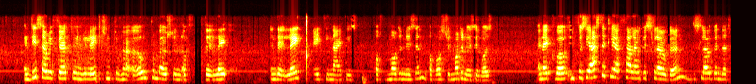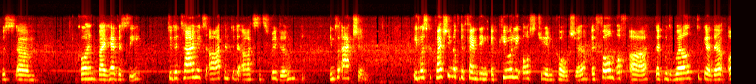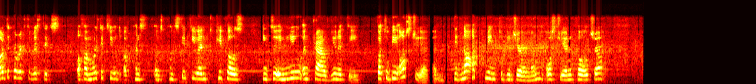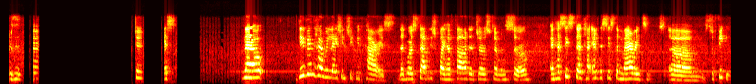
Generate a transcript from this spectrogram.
And this I refer to in relation to her own promotion of the late in the late 1890s of modernism, of Austrian modernism was and I quote, enthusiastically I followed the slogan, the slogan that was um, coined by Hevesi, to the time its art and to the arts its freedom, into action. It was a question of defending a purely Austrian culture, a form of art that would weld together all the characteristics of a multitude of constituent peoples into a new and proud unity, for to be Austrian did not mean to be German, Austrian culture. Now, given her relationship with Paris that were established by her father, Georges Clemenceau, and her sister, her elder sister married, um, Sophie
